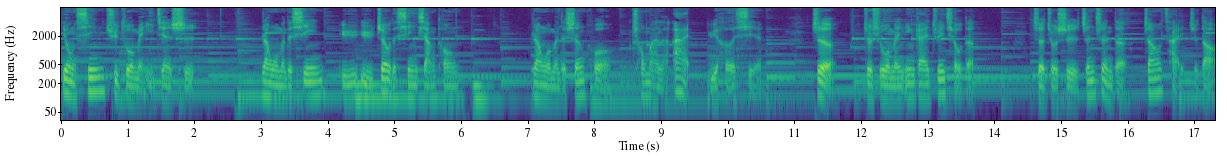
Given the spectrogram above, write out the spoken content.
用心去做每一件事，让我们的心与宇宙的心相通，让我们的生活。充满了爱与和谐，这就是我们应该追求的，这就是真正的招财之道。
